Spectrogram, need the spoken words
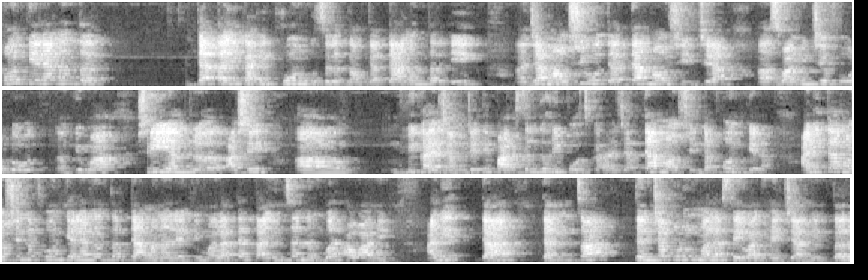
फोन केल्यानंतर त्या ताई काही फोन उचलत नव्हत्या. त्यानंतर एक ज्या मावशी होत्या त्या मावशीच्या स्वामींचे फोटो किंवा श्रीयंत्र असे विकायच्या म्हणजे ते पार्सल घरी पोच करायच्या त्या मावशींना फोन केला. आणि त्या मावशींना फोन केल्यानंतर त्या म्हणाल्या की मला त्या ताईंचा नंबर हवा आहे आणि त्या त्यांचा त्यांच्याकडून मला सेवा घ्यायची आहे. तर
